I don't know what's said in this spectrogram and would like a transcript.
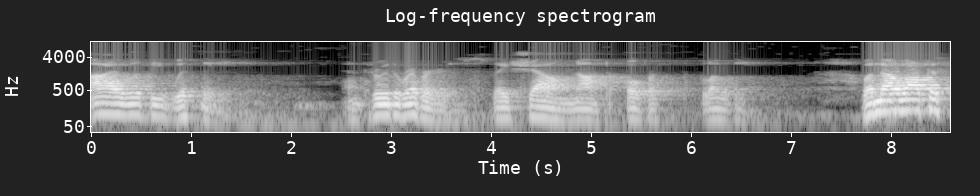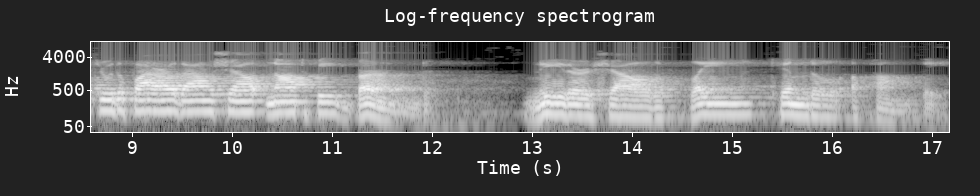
I will be with thee and through the rivers they shall not overflow thee. When thou walkest through the fire, thou shalt not be burned, neither shall the flame kindle upon thee.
